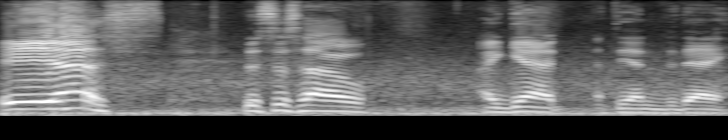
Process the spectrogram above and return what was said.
yes. This is how I get at the end of the day.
